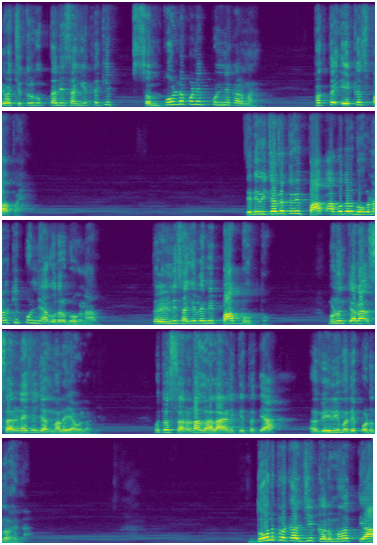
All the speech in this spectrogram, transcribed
तेव्हा चित्रगुप्तांनी सांगितलं की संपूर्णपणे पुण्यकर्म आहे. फक्त एकच पाप आहे. त्याने विचारलं तुम्ही पाप अगोदर भोगणार की पुण्य अगोदर भोगणार? तर ह्यांनी सांगितलं मी पाप भोगतो. म्हणून त्याला सरड्याच्या जन्माला यावं लागलं. व तो सरडा झाला आणि तिथं त्या विहिरीमध्ये पडून राहिला. दोन प्रकारची कर्म त्या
